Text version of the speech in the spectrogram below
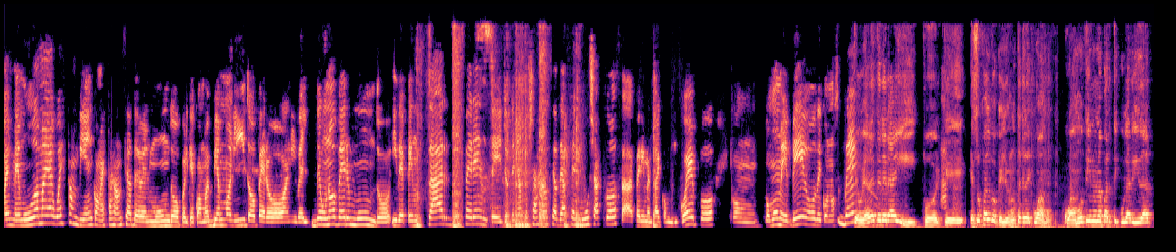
pues me mudo a Mayagüez también con estas ansias de ver el mundo, porque como es bien bonito, pero a nivel de uno ver mundo y de pensar diferente, yo tenía muchas ansias de hacer muchas cosas, experimentar con mi cuerpo, con cómo me veo, de conocer. Te voy a detener ahí porque eso fue algo que yo noté de Cuamo. Cuamo tiene una particularidad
